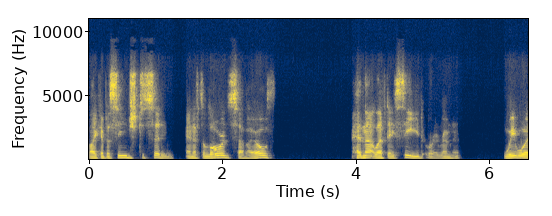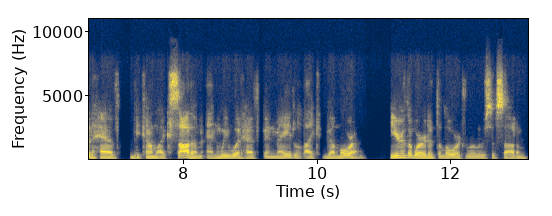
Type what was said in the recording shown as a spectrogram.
like a besieged city. And if the Lord Sabaoth had not left a seed or a remnant, we would have become like Sodom, and we would have been made like Gomorrah. Hear the word of the Lord, rulers of Sodom.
